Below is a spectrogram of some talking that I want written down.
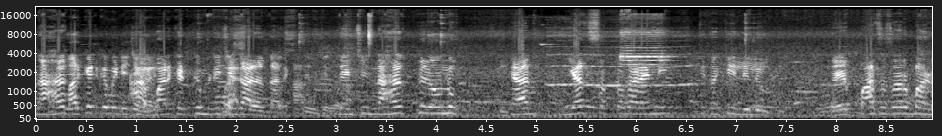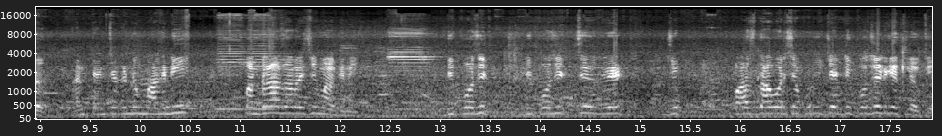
नाहक मार्केट कमिटीचे. मार्केट कमिटीचे गाळत त्यांची नाहक पिळवणूक ह्या याच सत्ताधाऱ्यांनी तिथं केलेली होती. म्हणजे पाच हजार भाडं आणि त्यांच्याकडनं मागणी पंधरा हजाराची मागणी. डिपॉझिट डिपॉझिटचे रेट जे पाच दहा वर्षापूर्वी जे डिपॉझिट घेतले होते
